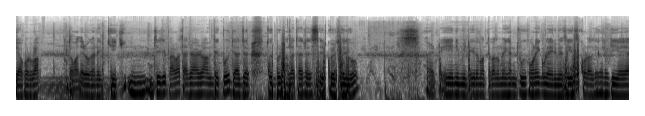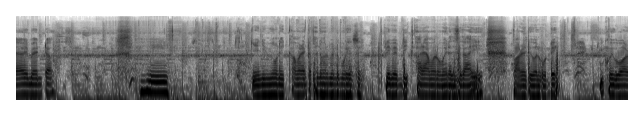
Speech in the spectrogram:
ইয়া করবা। তোমাদের ওখানে কী কী যে যে পারবা, তারা আমি দেখব, যার যার জোন পুশ ভালো তারা সিলেক্ট করে ছেড়ে দেবো। আর এই এনিমিটাকে তো মারতে পারলাম না। এখানে অনেকগুলো এনিমি আছে ইউজ করা আছে এখানে কি ম্যানটা এনিমি অনেক। আমার একটা থানে আমার ম্যানটা মরে গেছে। রিভাইভ দি আরে, আমারও মেয়েটা দিছে গায়ে পানি টেবিল বোর্ডে কী কইব আর?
